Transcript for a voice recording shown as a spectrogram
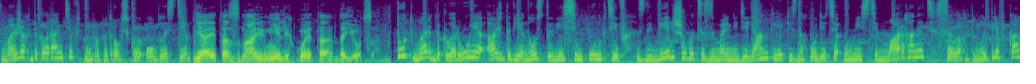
в межах декларантів Дніпропетровської області. Я это знаю, мне легко это дается. Тут мер декларує аж 98 пунктів. Здебільшого це земельні ділянки, які знаходяться у місті Марганець, селах Дмитрівка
